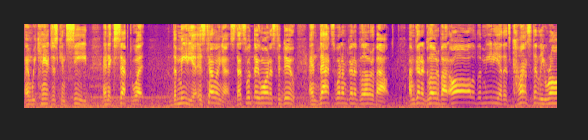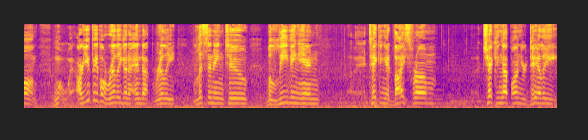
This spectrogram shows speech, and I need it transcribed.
and we can't just concede and accept what the media is telling us. That's what they want us to do. And that's what I'm going to gloat about. I'm going to gloat about all of the media that's constantly wrong. Are you people really going to end up really listening to, believing in, uh, taking advice from, checking up on your daily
